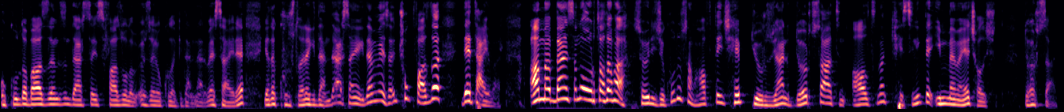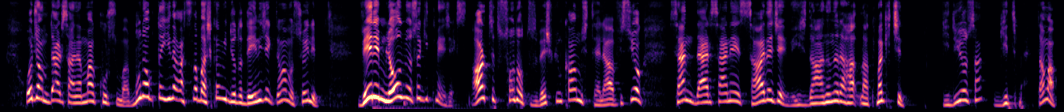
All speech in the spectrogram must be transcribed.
Okulda bazılarınızın ders sayısı fazla olabilir. Özel okula gidenler vesaire ya da kurslara giden, dershaneye giden vesaire çok fazla detay var. Ama ben sana ortalama söyleyecek olursam hafta içi hep diyoruz yani 4 saatin altına kesinlikle inmemeye çalışın. 4 saat. Hocam dershanem var, kursum var. Bu nokta yine aslında başka videoda değinecektim ama söyleyeyim. Verimli olmuyorsa gitmeyeceksin. Artık son 35 gün kalmış telafisi yok. Sen dershaneye sadece vicdanını rahatlatmak için Gidiyorsan gitme. Tamam.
